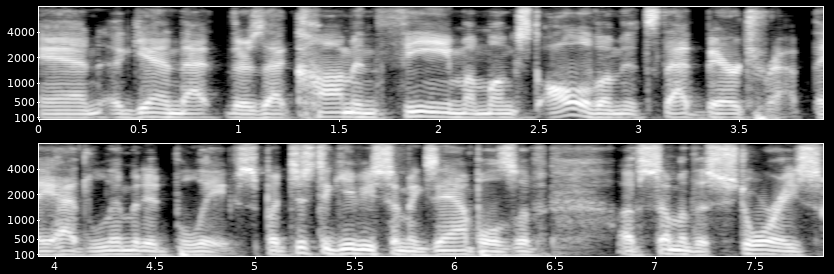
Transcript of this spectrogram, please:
And again, that there's that common theme amongst all of them. It's that bear trap. They had limited beliefs. But just to give you some examples of of some of the stories,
